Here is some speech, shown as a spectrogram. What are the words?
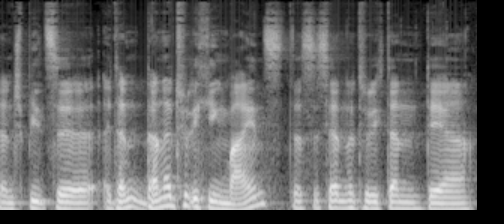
dann spielst du, dann, dann natürlich gegen Mainz. Das ist ja natürlich dann der,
